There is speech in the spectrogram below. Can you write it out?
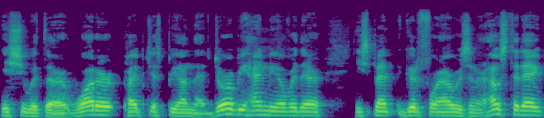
issue with our water pipe just beyond that door behind me over there. He spent a good four hours in our house today.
